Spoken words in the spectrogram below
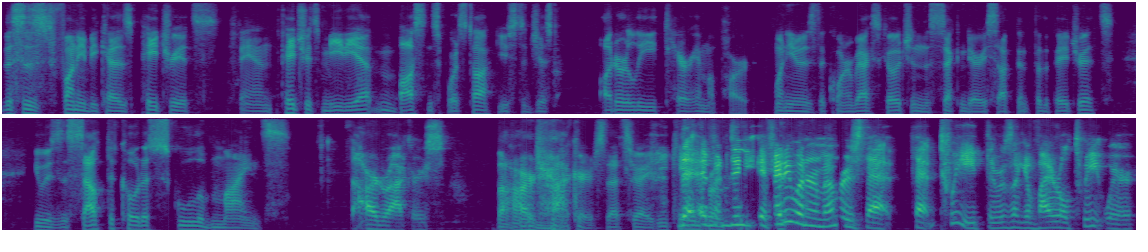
This is funny because Patriots fan, Patriots media, Boston Sports Talk used to just utterly tear him apart when he was the cornerbacks coach and the secondary sucked in for the Patriots. He was the South Dakota School of Mines, The Hard Rockers. The Hard Rockers. That's right. He came if, from. the- if anyone remembers that that tweet, there was like a viral tweet where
